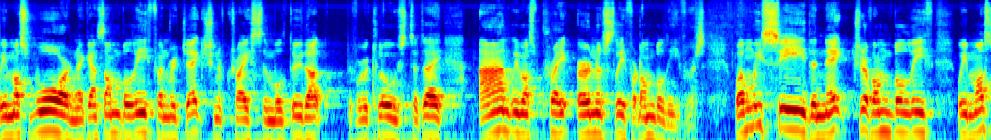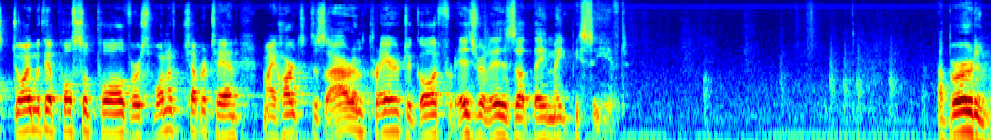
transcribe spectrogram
We must warn against unbelief and rejection of Christ, and we'll do that before we close today. And we must pray earnestly for unbelievers. When we see the nature of unbelief, we must join with the Apostle Paul, verse 1 of chapter 10 My heart's desire and prayer to God for Israel is that they might be saved. A burden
